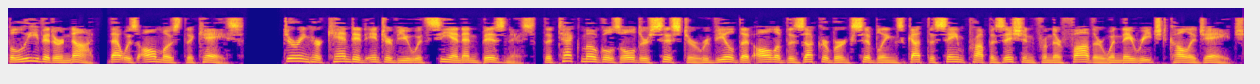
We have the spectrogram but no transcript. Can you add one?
Believe it or not, that was almost the case. During her candid interview with CNN Business, the tech mogul's older sister revealed that all of the Zuckerberg siblings got the same proposition from their father when they reached college age.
